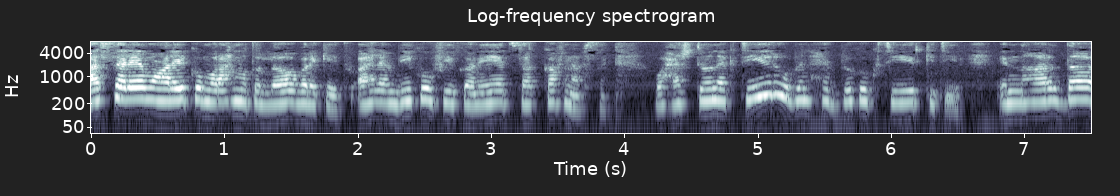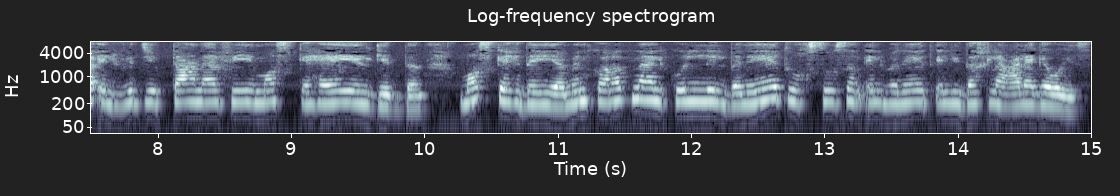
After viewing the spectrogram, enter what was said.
السلام عليكم ورحمة الله وبركاته. أهلا بيكم في قناة ثقف نفسك. وحشتونا كتير وبنحبكم كتير كتير. النهاردة الفيديو بتاعنا فيه ماسك هايل جدا. ماسك هدية من قناتنا لكل البنات وخصوصا البنات اللي داخلة على جواز.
